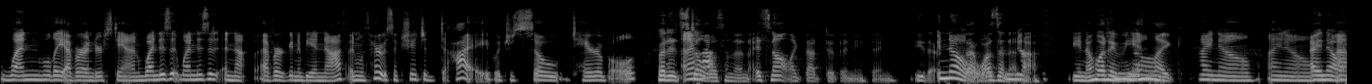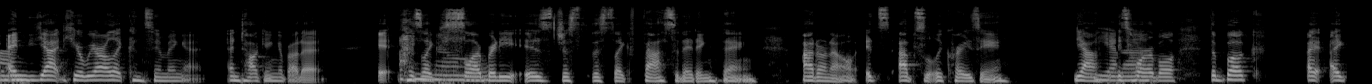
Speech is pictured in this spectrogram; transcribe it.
when will they ever understand? When does it? When is it enough, ever going to be enough? And with her, it was like she had to die, which is so terrible. But it still wasn't. Enough. It's not like that did anything either. No, that wasn't no. enough. You know what I mean? No. Like I know, I know, I know. Um, and yet here we are, like consuming it and talking about it. Because like celebrity is just this like fascinating thing. I don't know. It's absolutely crazy. Yeah, yeah. it's horrible. The book, I, I,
